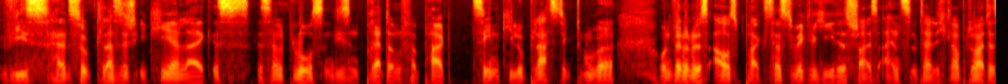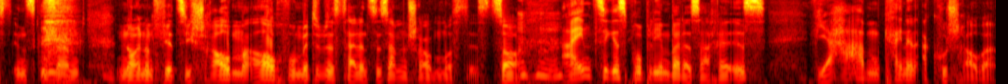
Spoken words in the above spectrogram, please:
wie es halt so klassisch Ikea-like ist, ist halt bloß in diesen Brettern verpackt. 10 Kilo Plastik drüber und wenn du das auspackst, hast du wirklich jedes scheiß Einzelteil. Ich glaube, du hattest insgesamt 49 Schrauben auch, womit du das Teil dann zusammenschrauben musstest. So, Mhm. einziges Problem bei der Sache ist, wir haben keinen Akkuschrauber.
